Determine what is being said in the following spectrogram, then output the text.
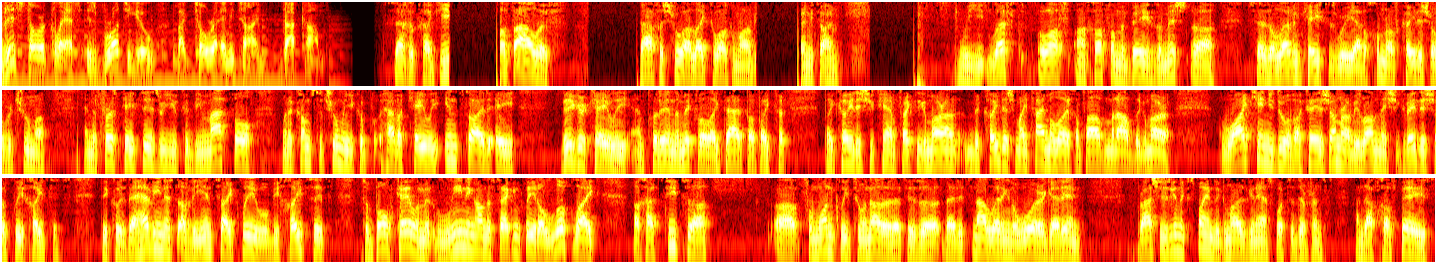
This Torah class is brought to you by TorahAnytime.com. Seches Chakim, Chaf Aleph, Daf Ashua. I'd like to welcome our anytime. We left off on Chaf Beis. The Mishnah uh, says 11 cases where you have a chumrah of Kaidish over Truma. And the first case is where you could be matful. When it comes to Truma, you could have a keli inside a bigger keli and put it in the mikvah like that, but by by Kodesh you can't. In the Gemara, the Kodesh, my time aloi, chafal from the Gemara. Why can't you do it? Because the heaviness of the inside kli will be chaytzitz to both kalim, leaning on the second kli. It'll look like a chatzitza uh, from one kli to another. That is a, that it's not letting the water get in. Rashi is going to explain. The Gemara is going to ask what's the difference on Daf Chav.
